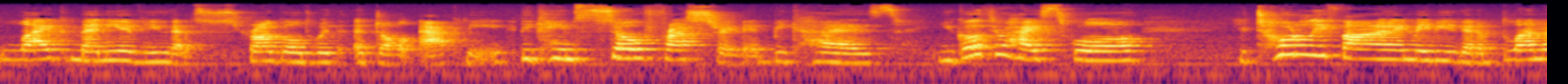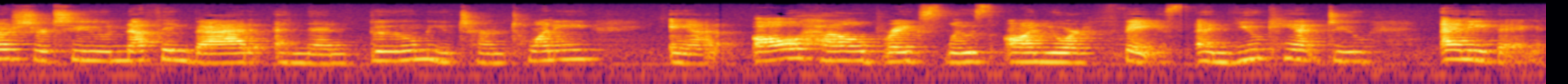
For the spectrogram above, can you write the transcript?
like many of you that struggled with adult acne, became so frustrated because you go through high school, you're totally fine, maybe you get a blemish or two, nothing bad, and then boom, you turn 20 and all hell breaks loose on your face and you can't do anything.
